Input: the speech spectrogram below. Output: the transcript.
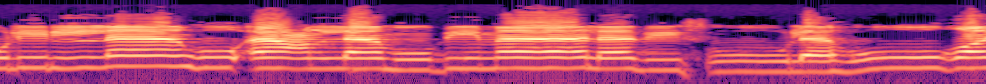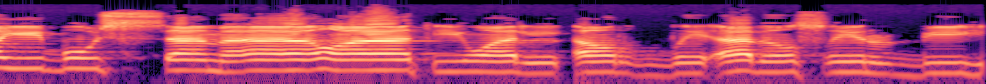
قُلِ اللَّهُ أَعْلَمُ بِمَا لَبِثُوا لَهُ غَيْبُ السَّمَاوَاتِ وَالْأَرْضِ أَبْصِرْ بِهِ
